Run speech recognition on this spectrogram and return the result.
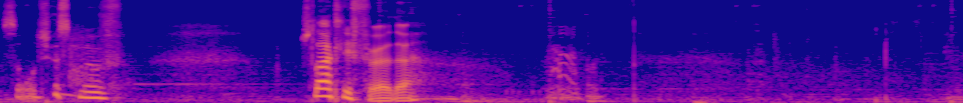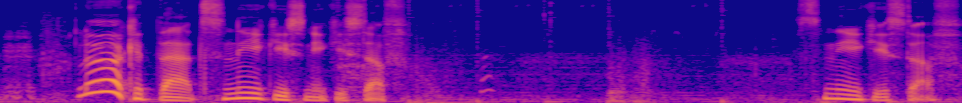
So we'll just move slightly further. Look at that. Sneaky, sneaky stuff. Sneaky stuff.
